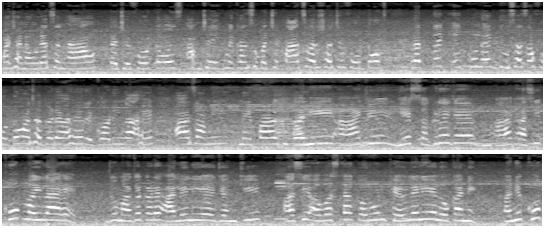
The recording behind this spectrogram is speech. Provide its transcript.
माझ्या नवऱ्याचं नाव त्याचे फोटोज आमच्या एकमेकांसोबतचे पाच वर्षाचे फोटोज प्रत्येक एकूण एक दिवसाचा फोटो माझ्याकडे आहे रेकॉर्डिंग आहे. आज आम्ही नेपाळ आणि आज हे सगळे जे आज अशी खूप महिला आहे जो माझ्याकडे आलेली आहे ज्यांची अशी अवस्था करून ठेवलेली आहे लोकांनी. आणि खूप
